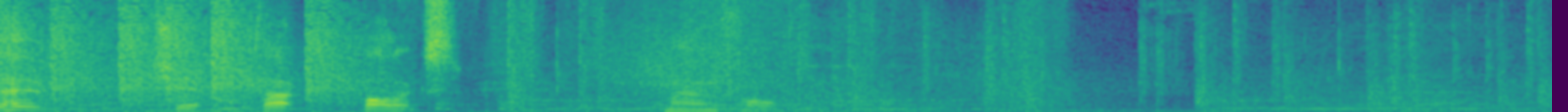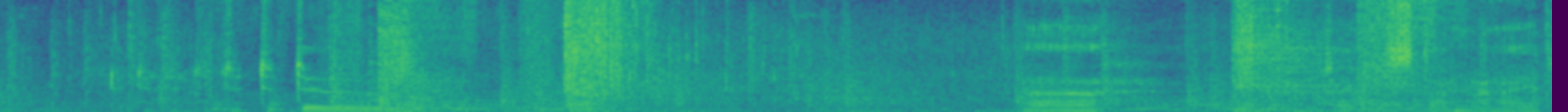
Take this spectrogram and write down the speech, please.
Shit, fuck, bollocks. My own fault. Do-do-do-do-do-do. Uh, take the stun grenade.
